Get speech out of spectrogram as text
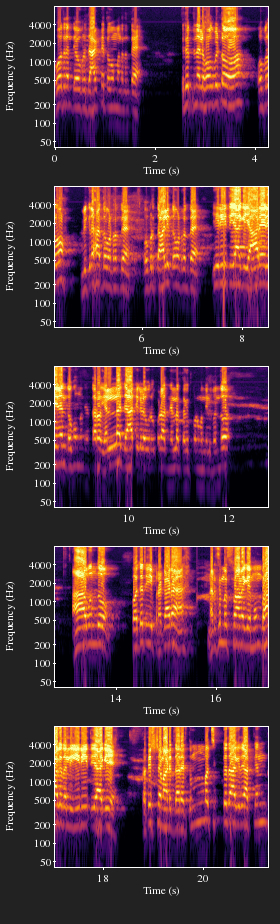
ಹೋದ್ರಂತೆ ಒಬ್ರು ದಾಟ್ನೆ ತಗೊಂಬಂದ್ರಂತೆ. ತಿರುಪತಿನಲ್ಲಿ ಹೋಗ್ಬಿಟ್ಟು ಒಬ್ರು ವಿಗ್ರಹ ತಗೊಂಡ್ರಂತೆ, ಒಬ್ರು ತಾಳಿ ತಗೊಂಡ್ರಂತೆ. ಈ ರೀತಿಯಾಗಿ ಯಾರ್ಯಾರು ಏನೇನು ತಗೊಂಡ್ ಬಂದಿರ್ತಾರೋ ಎಲ್ಲ ಜಾತಿಗಳವರು ಕೂಡ ಅದನ್ನೆಲ್ಲ ತೆಗೆದುಕೊಂಡು ಬಂದಿಲ್ಲಿ ಬಂದು ಆ ಒಂದು ಪದ್ಧತಿ ಪ್ರಕಾರ ನರಸಿಂಹಸ್ವಾಮಿಗೆ ಮುಂಭಾಗದಲ್ಲಿ ಈ ರೀತಿಯಾಗಿ ಪ್ರತಿಷ್ಠೆ ಮಾಡಿದ್ದಾರೆ. ತುಂಬಾ ಚಿಕ್ಕದಾಗಿದೆ, ಅತ್ಯಂತ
